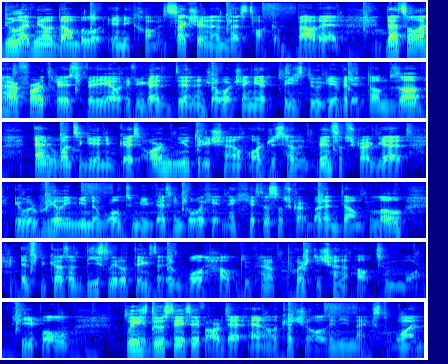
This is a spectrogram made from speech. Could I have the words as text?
do let me know down below in the comment section and let's talk about it. That's all I have for today's video. If you guys did enjoy watching it, please do give it a thumbs up. And once again, if you guys are new to the channel or just haven't been subscribed yet, it would really mean the world to me if you guys can go ahead and hit the subscribe button down below. It's because of these little things that it will help to kind of push the channel out to more people. Please do stay safe out there and I'll catch you all in the next one.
